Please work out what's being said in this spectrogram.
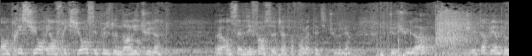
En pression et en friction, c'est plus dans l'étude. hein. Euh, en self-défense, tiens, attrape-moi la tête si tu veux bien. Je suis là, je vais taper un peu.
